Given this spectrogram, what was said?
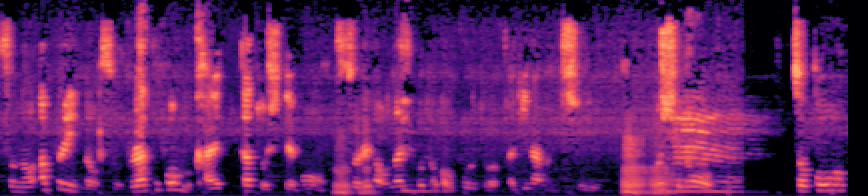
そのアプリのそのプラットフォーム変えたとしても、うんそれが同じことが起こるとは限らないし、うんうんむ。しろそこ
